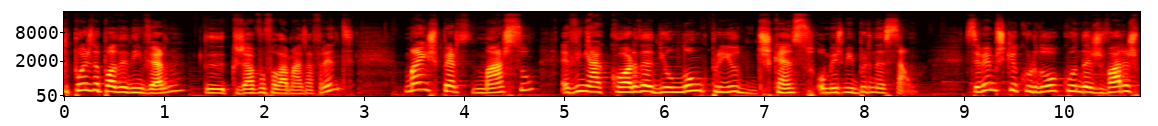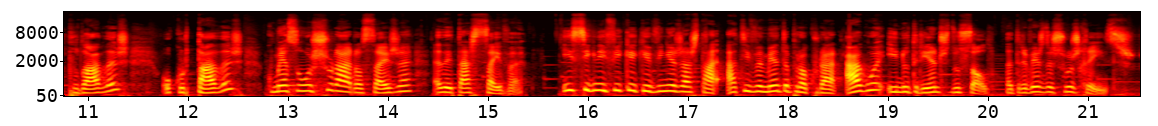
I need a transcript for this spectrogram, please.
Depois da poda de inverno, de que já vou falar mais à frente, mais perto de março, a vinha acorda de um longo período de descanso ou mesmo hibernação. Sabemos que acordou quando as varas podadas ou cortadas começam a chorar, ou seja, a deitar seiva. Isso significa que a vinha já está ativamente a procurar água e nutrientes do solo, através das suas raízes.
